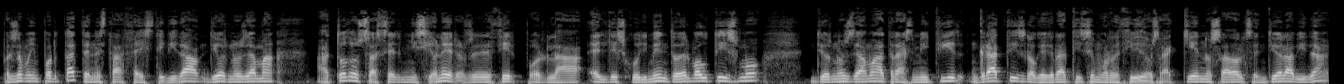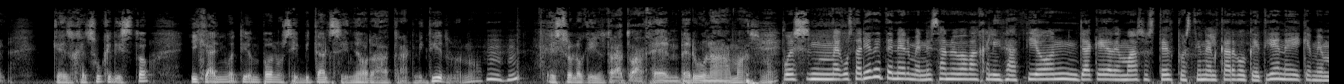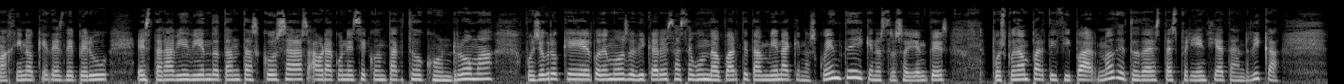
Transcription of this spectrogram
Por eso es muy importante en esta festividad, Dios nos llama a todos a ser misioneros, es decir, por la, el descubrimiento del bautismo, Dios nos llama a transmitir gratis lo que gratis hemos recibido, o sea, quien nos ha dado el sentido de la vida, que es Jesucristo, y que al mismo tiempo nos invita al Señor a transmitirlo, ¿no? Eso es lo que yo trato de hacer en Perú nada más, ¿no? Pues me gustaría detenerme en esa nueva evangelización, ya que además usted pues tiene el cargo que tiene y que me imagino que desde Perú estará viviendo tantas cosas, ahora con ese contacto con Roma, pues yo creo que podemos dedicar esa segunda parte también a que nos cuente y que nuestros oyentes pues puedan participar, ¿no? De toda esta experiencia tan rica.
